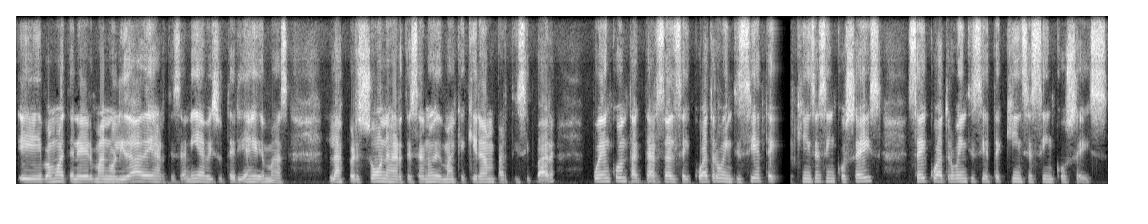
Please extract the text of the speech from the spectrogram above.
Eh, vamos a tener manualidades, artesanías, bisuterías y demás. Las personas, artesanos y demás que quieran participar pueden contactarse al 6427-1556, 6427-1556.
